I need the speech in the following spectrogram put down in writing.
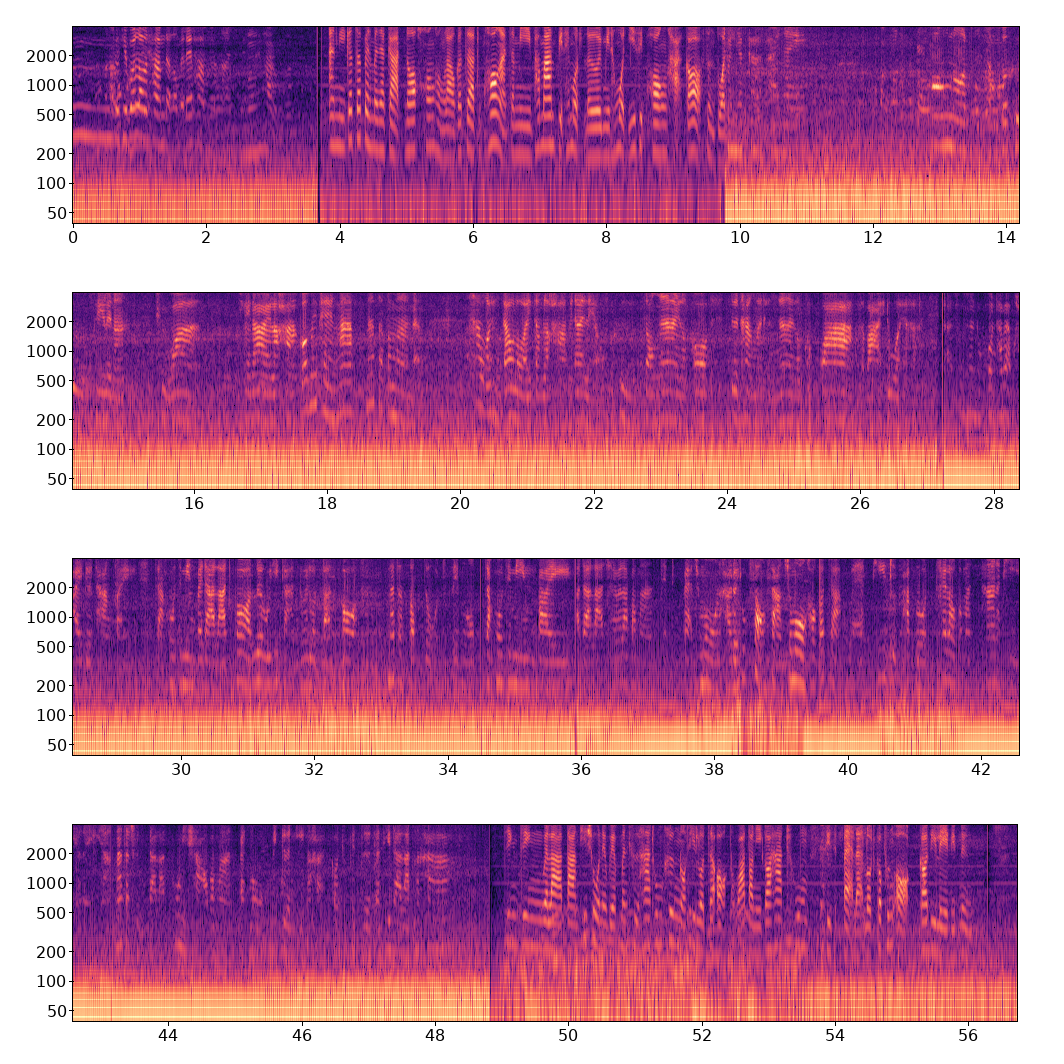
อืมเราคิดว่าเราทำแต่เราไม่ได้ทำนะคะอันนี้ก็จะเป็นบรรยากาศนอกห้องของเราก็จะทุกห้องอะจะมีผ้าม่านปิดให้หมดเลย มีทั้งหมด 20 ห้องค่ะ ก็ส่วนตัวบ โมงเขาก็จะแวะที่จุดพักรถให้เราประมาณ 15 นาทีอะไรอย่างเงี้ย น่าจะถึงดารัตพรุ่งนี้เช้าประมาณ 8 โมงไม่เกินนี้นะคะ ก็เดี๋ยวไปเจอกันที่ดารัตนะคะ จริง ๆ เวลาตามที่โชว์ในเว็บมันคือ5้าทุ่มครึ่งเนาะที่รถจะออก แต่ว่าตอนนี้ก็5้าทุ่ม48 แล้วรถก็เพิ่งออกก็ดีเลย์นิดนึง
